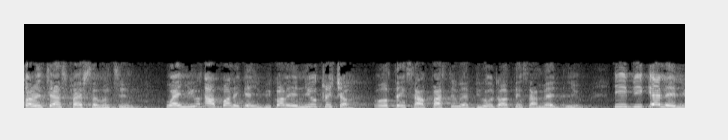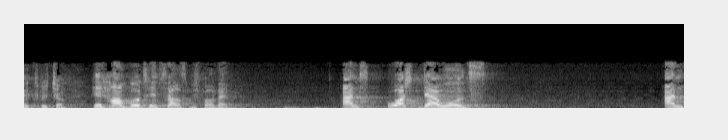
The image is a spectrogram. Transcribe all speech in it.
Corinthians 5.17, when you are born again, you become a new creature. All things have passed away. Behold, all things are made new. He became a new creature. He humbled himself before them and washed their wounds and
